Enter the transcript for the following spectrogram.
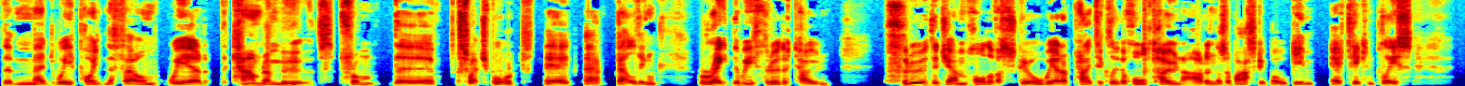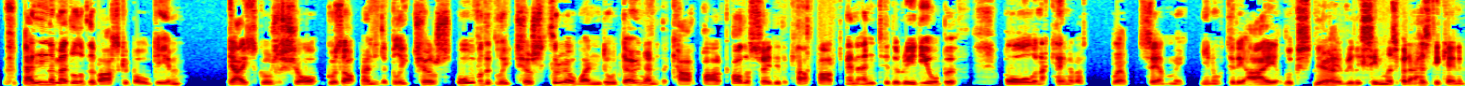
the midway point in the film, where the camera moves from the switchboard uh, uh, building right the way through the town, through the gym hall of a school where practically the whole town are, and there's a basketball game uh, taking place. In the middle of the basketball game, guy scores a shot, goes up into the bleachers, over the bleachers, through a window, down into the car park, other side of the car park, and into the radio booth, all in a kind of a well, certainly, you know, to the eye it looks Yeah. uh, really seamless, but it has to kind of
